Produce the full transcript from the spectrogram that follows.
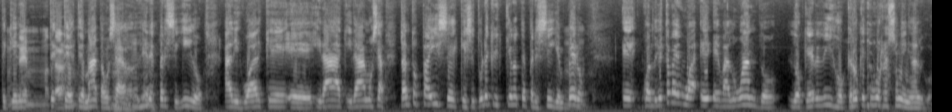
te quieren, te, te, matan, o sea, eres perseguido, al igual que eh, Irak, Irán, o sea, tantos países que si tú eres cristiano te persiguen, pero eh, cuando yo estaba eh, evaluando lo que él dijo, creo que tuvo razón en algo.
